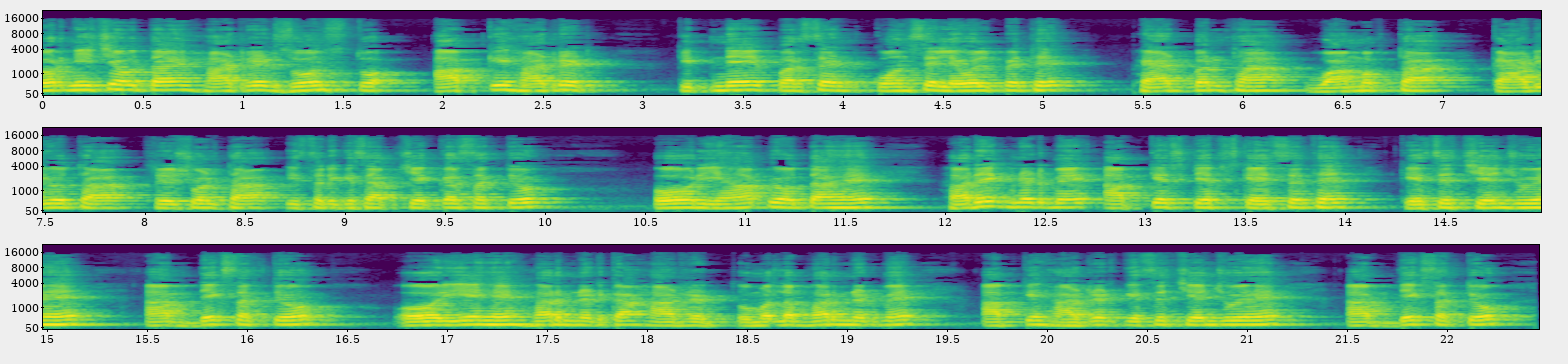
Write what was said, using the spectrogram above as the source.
और नीचे होता है हार्ट रेट जोन्स तो आपके हार्ट रेट कितने परसेंट कौन से लेवल पे थे? फैट बर्न था वार्म अप था कार्डियो था थ्रेशोल्ड था, इस तरीके से आप चेक कर सकते हो। और यहाँ पे होता है हर एक मिनट में आपके स्टेप्स कैसे थे, कैसे चेंज हुए हैं, आप देख सकते हो। और ये है हर मिनट का हार्ट रेट तो मतलब हर मिनट में आपके हार्ट रेट कैसे चेंज हुए हैं आप देख सकते हो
